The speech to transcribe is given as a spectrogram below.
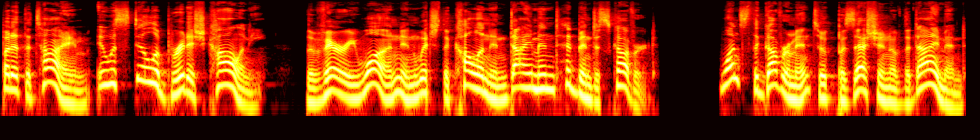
but at the time it was still a British colony, the very one in which the Cullinan diamond had been discovered. Once the government took possession of the diamond,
